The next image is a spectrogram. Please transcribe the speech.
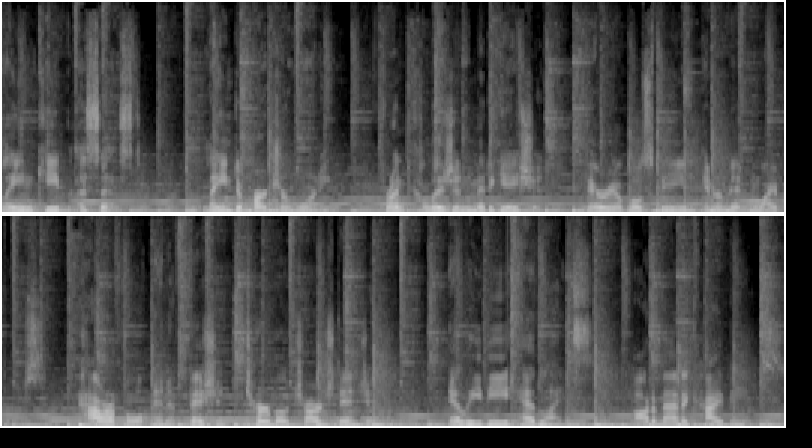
lane keep assist, lane departure warning, front collision mitigation, variable speed intermittent wipers, powerful and efficient turbocharged engine, LED headlights, automatic high beams,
